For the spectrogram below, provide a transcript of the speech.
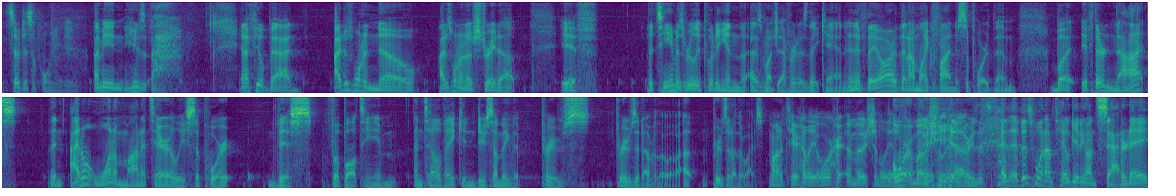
it's so disappointing, dude. I mean, here's, and I feel bad. I just want to know. I just want to know straight up if the team is really putting in the, as much effort as they can, and if they are, then I'm like fine to support them. But if they're not, then I don't want to monetarily support this football team until they can do something that proves proves it otherwise. Uh, proves it otherwise. Monetarily or emotionally. Or emotionally. yeah, it's- at, at this point, I'm tailgating on Saturday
